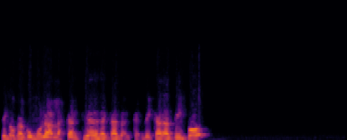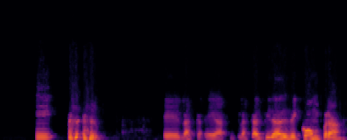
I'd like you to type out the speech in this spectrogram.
tengo que acumular las cantidades de cada, tipo y eh, las, eh, las, cantidades de compra,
